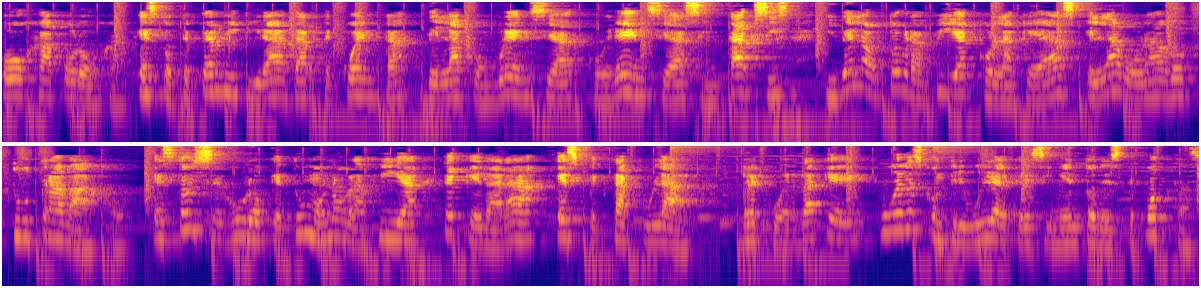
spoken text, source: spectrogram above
hoja por hoja. Esto te permitirá darte cuenta de la congruencia, coherencia, sintaxis y de la ortografía con la que has elaborado tu trabajo. Estoy seguro que tu monografía te quedará espectacular. Recuerda que puedes contribuir al crecimiento de este podcast.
